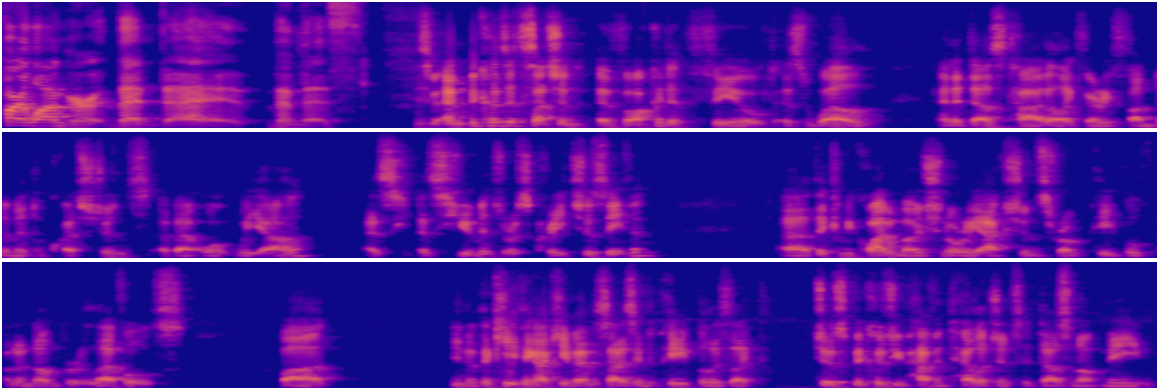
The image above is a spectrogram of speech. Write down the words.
far longer than uh, than this. And because it's such an evocative field as well, and it does tie to like very fundamental questions about what we are as as humans or as creatures even uh, there can be quite emotional reactions from people on a number of levels, but you know, the key thing I keep emphasizing to people is like, just because you have intelligence, it does not mean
